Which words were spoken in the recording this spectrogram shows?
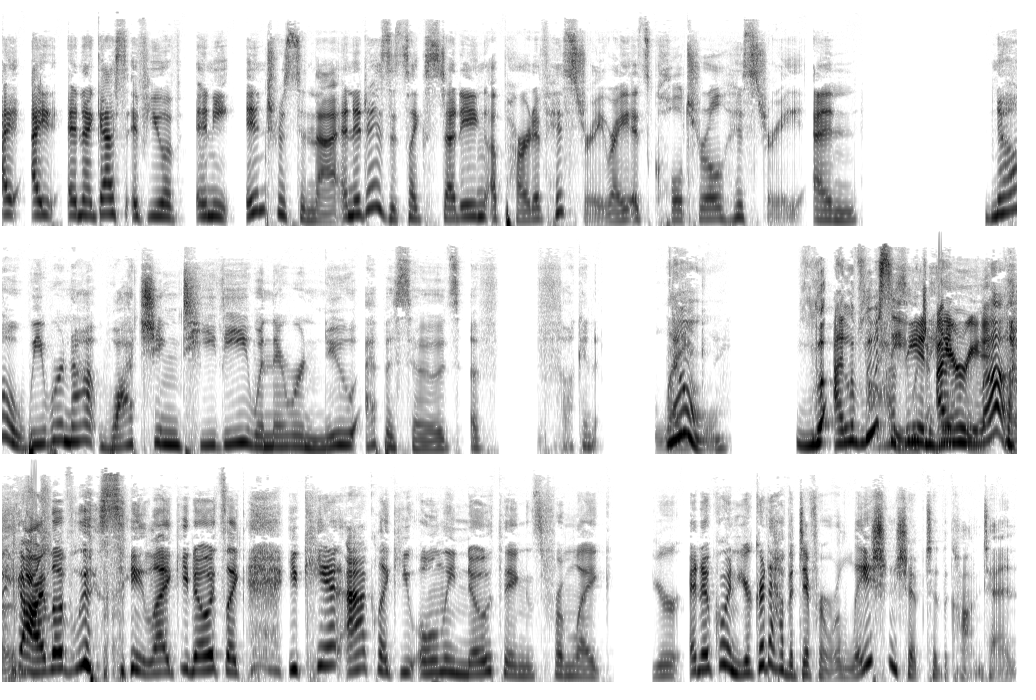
I, I and I guess if you have any interest in that, and it is, it's like studying a part of history, right? It's cultural history. And no, we were not watching TV when there were new episodes of fucking like no, I love Lucy, and Harriet. I love. Like, I love Lucy. Like, you know, it's like you can't act like you only know things from like your and again, you're gonna have a different relationship to the content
